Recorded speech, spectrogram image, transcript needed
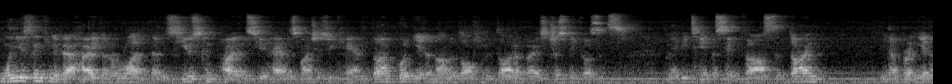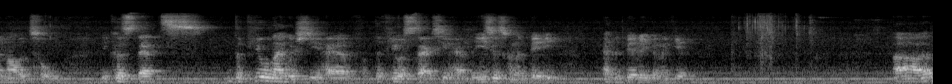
when you're thinking about how you're going to write things, use components you have as much as you can. Don't put yet another document database just because it's maybe 10% faster. Don't you know, bring in another tool because that's the fewer languages you have, the fewer stacks you have, the easier it's going to be and the better you're going to get. Uh,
